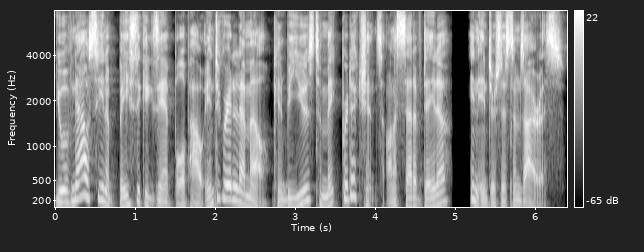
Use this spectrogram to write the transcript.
You have now seen a basic example of how integrated ML can be used to make predictions on a set of data in InterSystems Iris.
